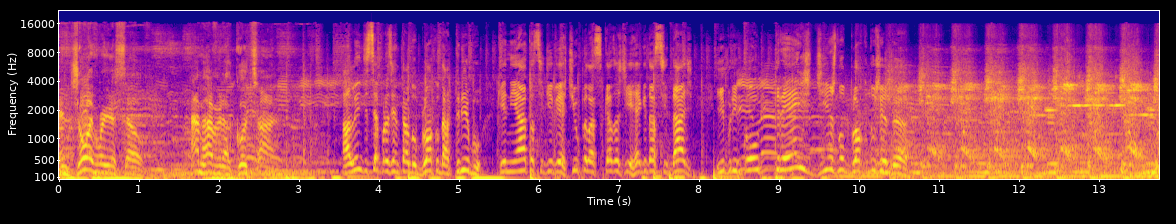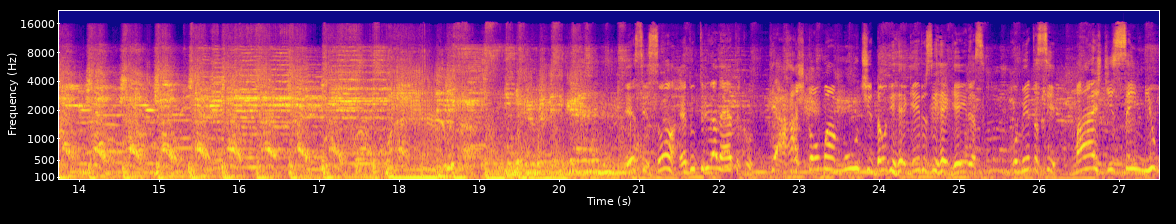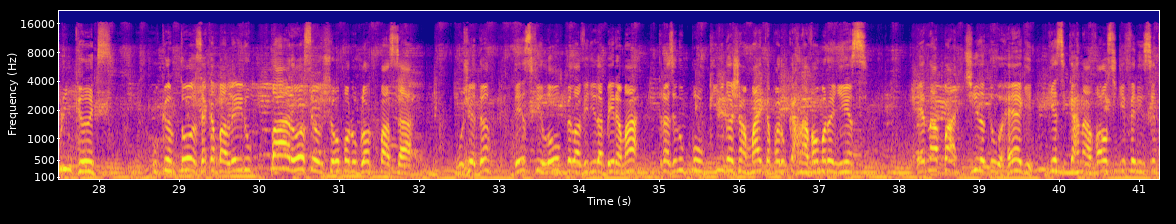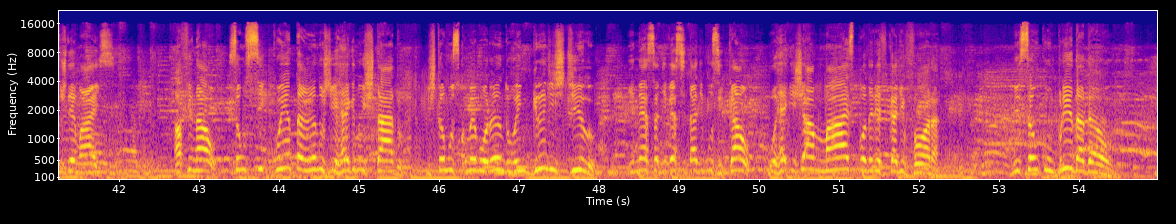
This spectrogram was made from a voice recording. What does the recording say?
Enjoy for yourself. I'm having a good time. Além de se apresentar no bloco da tribo, Kenyatta se divertiu pelas casas de reggae da cidade e brincou três dias no bloco do Gedan. Esse som é do trio elétrico, que arrastou uma multidão de regueiros e regueiras. Comenta-se mais de 100 mil brincantes. O cantor Zé Cabaleiro parou seu show para o bloco passar. O Gedan desfilou pela Avenida Beira Mar, trazendo um pouquinho da Jamaica para o carnaval maranhense. É na batida do reggae que esse carnaval se diferencia dos demais. Afinal, são 50 anos de reggae no estado. Estamos comemorando em grande estilo. E nessa diversidade musical, o reggae jamais poderia ficar de fora. Missão cumprida, Adão!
